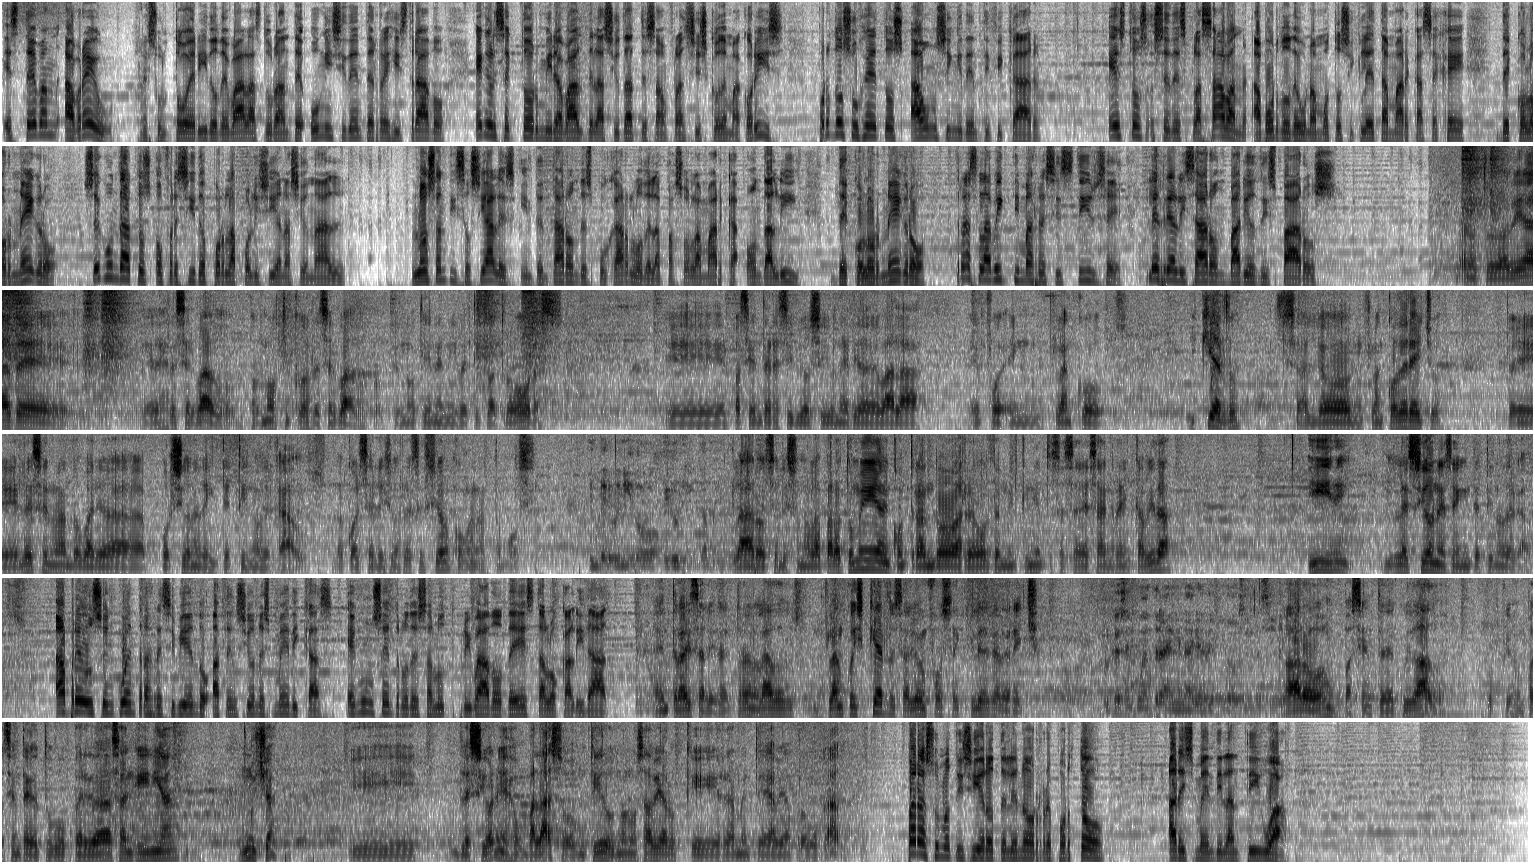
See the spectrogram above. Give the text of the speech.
Esteban Abreu resultó herido de balas durante un incidente registrado en el sector Mirabal de la ciudad de San Francisco de Macorís por dos sujetos aún sin identificar. Estos se desplazaban a bordo de una motocicleta marca CG de color negro, según datos ofrecidos por la Policía Nacional. Los antisociales intentaron despojarlo de la pasola marca Honda de color negro. Tras la víctima resistirse, le realizaron varios disparos. Bueno, todavía de, es reservado, el pronóstico es reservado porque no tiene ni 24 horas. Eh, el paciente recibió sí una herida de bala en, en flanco izquierdo, salió en el flanco derecho, eh, lesionando varias porciones de intestino delgado, la cual se le hizo resección con anastomosis. intervenido quirúrgicamente? Claro, se le hizo una laparotomía, encontrando alrededor de 1.500 cc de sangre en cavidad y lesiones en intestino delgados. Abreu se encuentra recibiendo atenciones médicas en un centro de salud privado de esta localidad. Entrada y salida. Entró en el lado en flanco izquierdo y salió en fosa izquierda derecha. ¿Por qué se encuentra en el área de cuidados intensivos? Claro, un paciente de cuidado, porque es un paciente que tuvo pérdida sanguínea, mucha, y lesiones, un balazo, un tiro, uno no sabía lo que realmente había provocado. Para su noticiero Telenor reportó Arismendi la Antigua.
